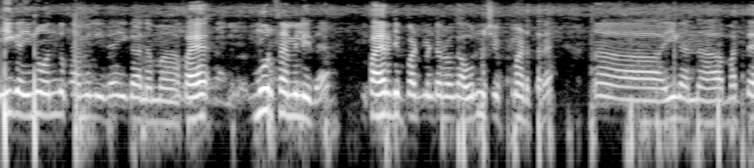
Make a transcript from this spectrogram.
ಈಗ ಇನ್ನೂ ಒಂದು ಫ್ಯಾಮಿಲಿ ಇದೆ ಈಗ ನಮ್ಮ ಫೈ ಮೂರು ಫ್ಯಾಮಿಲಿ ಇದೆ. ಫೈರ್ ಡಿಪಾರ್ಟ್ಮೆಂಟ್ ಅವ್ರಿಗೆ ಅವ್ರನ್ನೂ ಶಿಫ್ಟ್ ಮಾಡ್ತಾರೆ. ಈಗ ನ- ಮತ್ತೆ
